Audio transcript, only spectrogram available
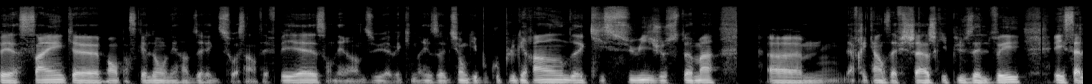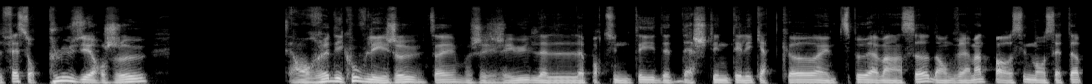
PS5. bon, parce que là, on est rendu avec du 60 FPS, on est rendu avec une résolution qui est beaucoup plus grande, qui suit justement euh, la fréquence d'affichage qui est plus élevée, et ça le fait sur plusieurs jeux. On redécouvre les jeux. Moi, j'ai eu l'opportunité d'acheter une télé 4K un petit peu avant ça, donc vraiment de passer de mon setup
